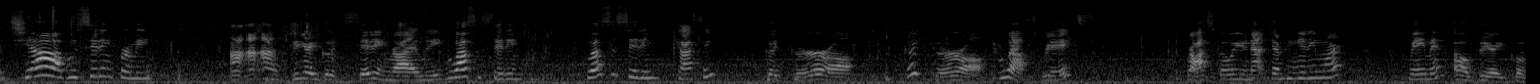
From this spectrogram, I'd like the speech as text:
Good job. Who's sitting for me? Uh-uh-uh. Very good sitting, Riley. Who else is sitting? Who else is sitting? Cassie? Good girl. Good girl. Who else? Riggs? Roscoe, are you not jumping anymore? Raymond? Oh, very good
